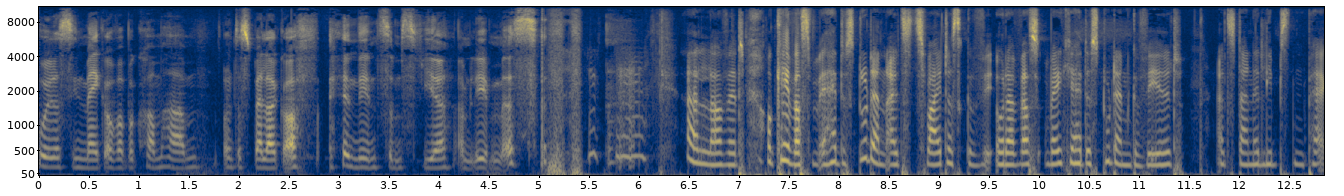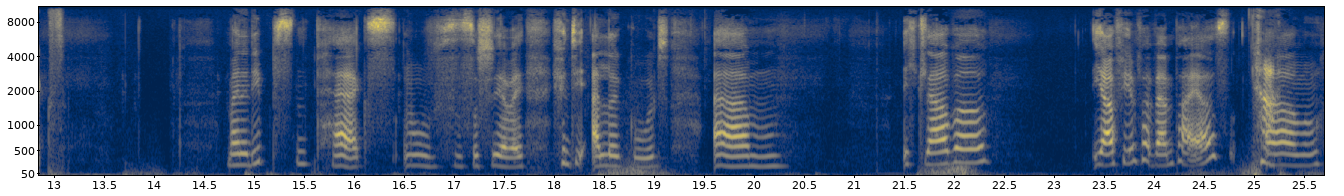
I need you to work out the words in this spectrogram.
cool, dass sie ein Makeover bekommen haben und dass Bella Goth in den Sims 4 am Leben ist. I love it. Okay, was hättest du denn als zweites gewählt? Oder was, welche hättest du denn gewählt als deine liebsten Packs? Meine liebsten Packs. Uh, das ist so schwer, weil ich finde die alle gut. Ähm, ich glaube, ja, auf jeden Fall Vampires. Ha. Ähm,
